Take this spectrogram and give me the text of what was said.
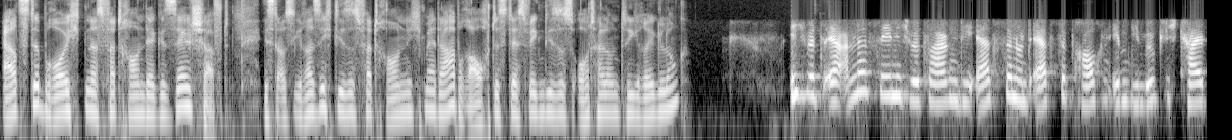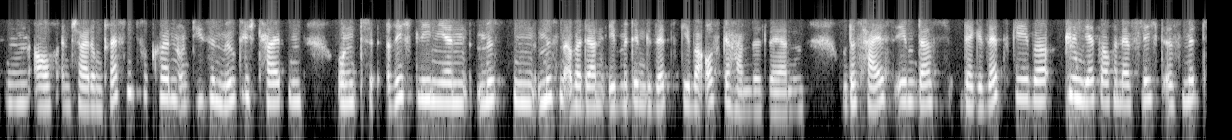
Ärzte bräuchten das Vertrauen der Gesellschaft. Ist aus Ihrer Sicht dieses Vertrauen nicht mehr da? Braucht es deswegen dieses Urteil und die Regelung? Ich würde es eher anders sehen. Ich würde sagen, die Ärztinnen und Ärzte brauchen eben die Möglichkeiten, auch Entscheidungen treffen zu können. Und diese Möglichkeiten und Richtlinien müssten, müssen aber dann eben mit dem Gesetzgeber ausgehandelt werden. Und das heißt eben, dass der Gesetzgeber jetzt auch in der Pflicht ist, mit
